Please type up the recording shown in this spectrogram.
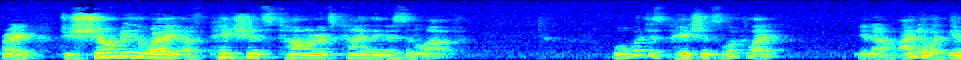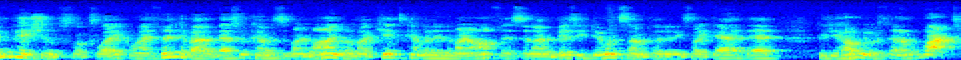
right? To show me the way of patience, tolerance, kindliness, and love. Well, what does patience look like? You know, I know what impatience looks like. When I think about it, that's what comes to my mind when my kid's coming into my office and I'm busy doing something and he's like, Dad, Dad, could you help me with that? I'm like, what?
